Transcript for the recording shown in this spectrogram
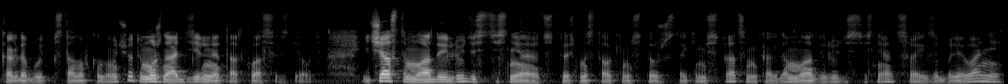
когда будет постановка на учет, и можно отдельно это от класса сделать. И часто молодые люди стесняются, то есть мы сталкиваемся тоже с такими ситуациями, когда молодые люди стесняются своих заболеваний,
